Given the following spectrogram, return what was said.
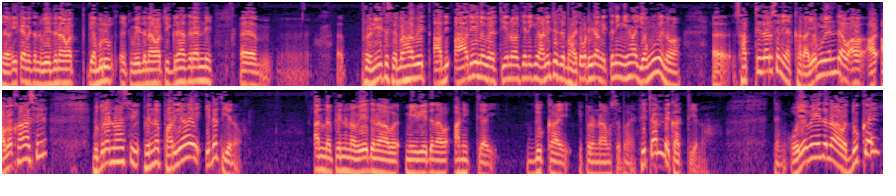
ඒකයි මෙතන වේදනාවත් ගැඹුරු වේදනාවත් විග්‍රහ කරන්නේ ප්‍රනීත ස්වභාවයේත් ආදීනව තියෙනවා කියන එකේ අනිත්‍ය ස්වභාවය. එතකොට ඊළඟ එතනින් එහා යමු වෙනවා සත්‍ය දර්ශනයක් කරා යමු වෙන්න අවකාශයේ බුදුරණවහන්සේ පෙන්න පරයය ඉඩ තියෙනවා. අන්න පෙන්වන වේදනාව මේ වේදනාව අනිත්‍යයි දුකයි විපරණාම ස්වභාවය. හිතන්න එකක් තියෙනවා. දැන් ඔය වේදනාව දුකයි.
